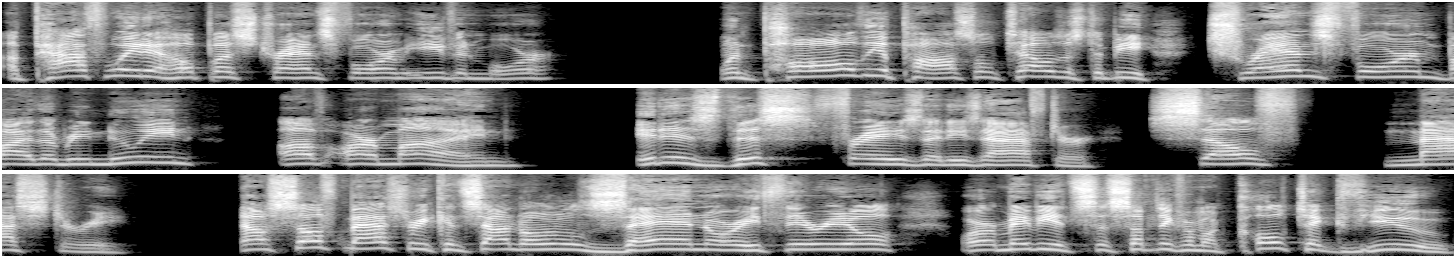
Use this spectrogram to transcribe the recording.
a pathway to help us transform even more? When Paul the Apostle tells us to be transformed by the renewing of our mind, it is this phrase that he's after self mastery. Now, self mastery can sound a little zen or ethereal, or maybe it's something from a cultic view.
